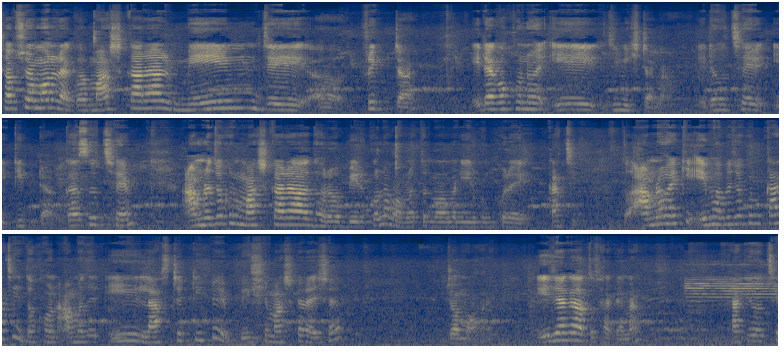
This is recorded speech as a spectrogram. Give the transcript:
সবসময় মনে রাখবা, মাস্কারার মেইন যে ট্রিকটা এটা কখনো এই জিনিসটা না। এটা হচ্ছে এই টিপটা। কাজ হচ্ছে, আমরা যখন মাস্কারা ধরো বের করলাম, আমরা তো নর্মালি এরকম করে কাচি। তো আমরা হয় কি, এভাবে যখন কাচি, তখন আমাদের এই লাস্টের টিপে বেশি মাস্কারা এসে জমা হয়। এই জায়গা তো থাকে না। থাকে হচ্ছে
